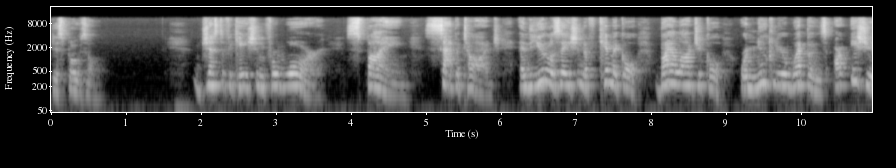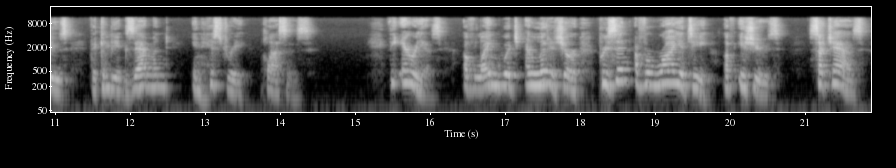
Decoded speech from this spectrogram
disposal. Justification for war, spying, sabotage, and the utilization of chemical, biological, or nuclear weapons are issues that can be examined in history classes. The areas of language and literature present a variety of issues, such as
